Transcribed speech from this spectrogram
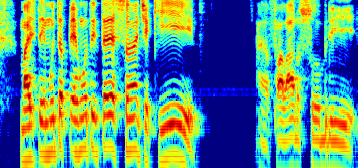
Mas tem muita pergunta interessante aqui. Uh, falaram sobre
